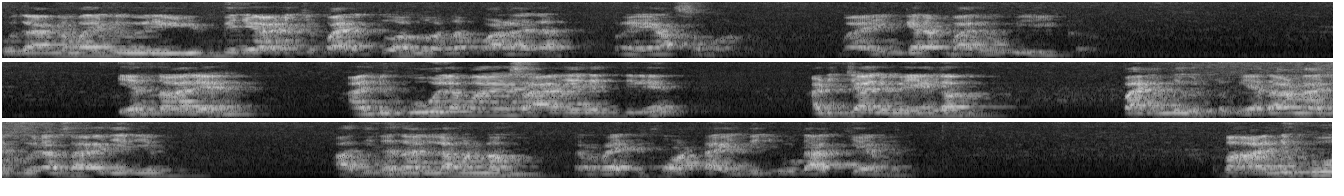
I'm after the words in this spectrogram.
ഉദാഹരണമായിട്ട് ഒരു ഇരുമ്പിനെ അടിച്ച് പരത്തുക എന്ന് പറഞ്ഞാൽ വളരെ പ്രയാസമാണ്. ഭയങ്കര ബലം ഉപയോഗിക്കണം. എന്നാൽ അനുകൂലമായ സാഹചര്യത്തിൽ അടിച്ചാൽ വേഗം പരന്നു കിട്ടും. ഏതാണ് അനുകൂല സാഹചര്യം? അതിനെ നല്ലവണ്ണം റെഡ് ഹോട്ടായിട്ട് ചൂടാക്കിയാൽ മതി. അപ്പൊ അനുകൂ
